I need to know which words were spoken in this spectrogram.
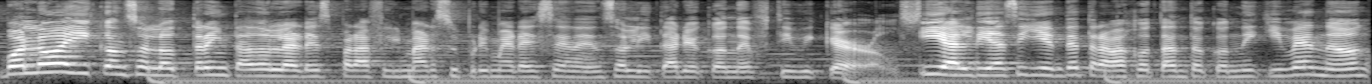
Voló ahí con solo 30 dólares para filmar su primera escena en solitario con FTV Girls. Y al día siguiente trabajó tanto con Nicky Venom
